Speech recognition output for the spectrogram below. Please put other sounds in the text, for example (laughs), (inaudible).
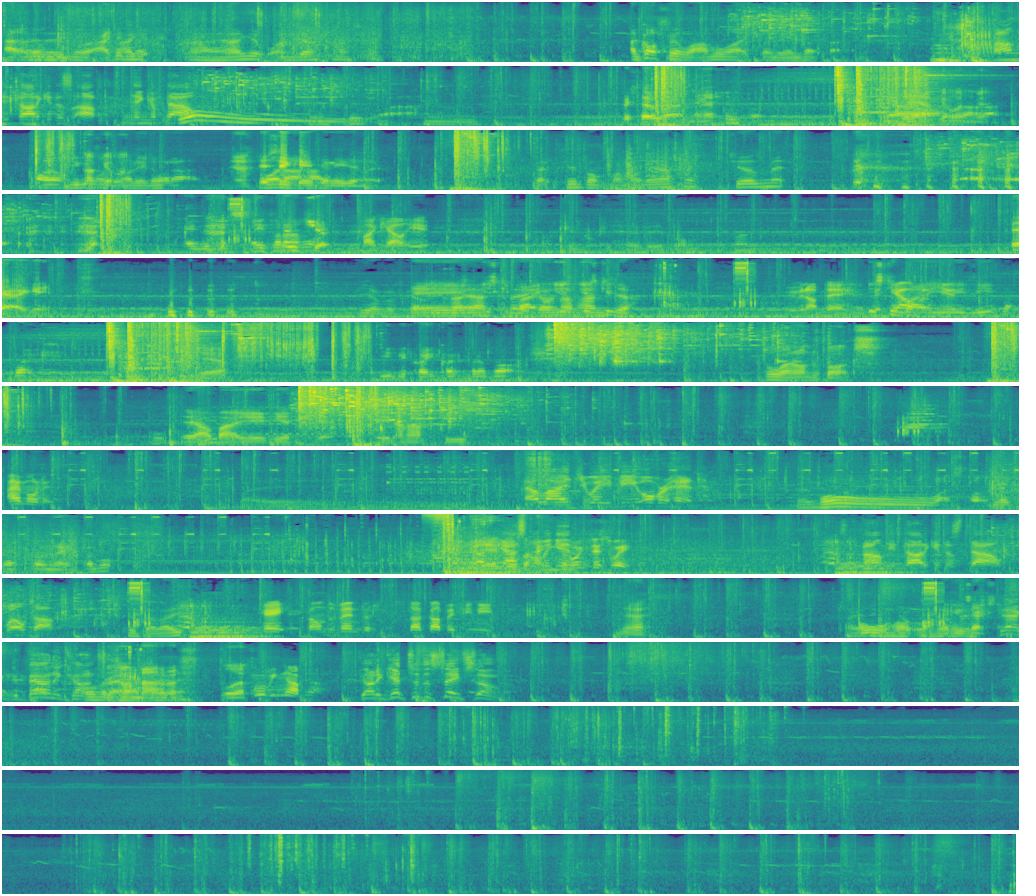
I I don't did. know. I, I get, aye, I get one gas mask. I got full ammo actually in the end of that. Bounty target is up. Take him down. Whoa! We still got ammunition? Yeah, Yeah, I've got one, mate. Oh, you got I've got one one. already, know that. Yeah. Just in case I need it. Dixie bumped my money off me. Cheers, mate. (laughs) And the sniper ammo? My Cal here. Fucking heavy bump, man. Yeah, again. Here we've got Eh, a bit of just keep snake by- on our just hands here. Moving up there. Just Cal get by. UAV quick, quick. Yeah. You'd be quite quick for a bot. Oh, an orange box. Yeah, I'll buy you here to get eight and a half keys. I'm on it. Allied UAV overhead. Whoa, that's not good. That's going right trouble. You've got Yeah, go gas behind moving. Going this way. in. Bounty target is down. Well done. To the right. Okay, found the vendor. Stock up if you need. Yeah. Oh, and oh, oh, over he's actually. Tag the bounty Over contract. There. on that roof. Blue. Moving up. Gotta get to the safe zone.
